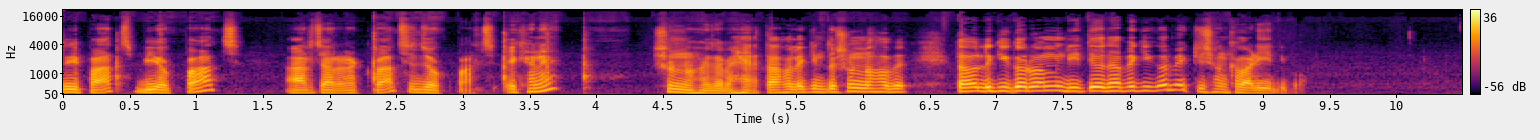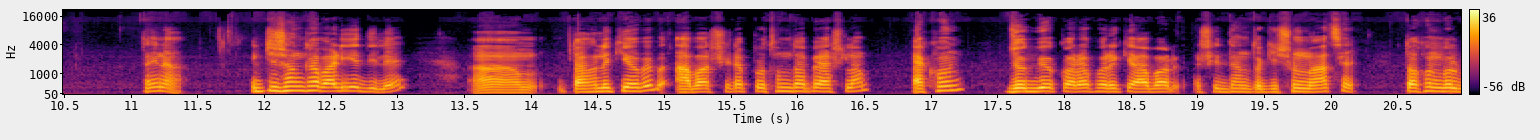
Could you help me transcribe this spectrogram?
দুই, পাঁচ, বিয়োগ পাঁচ, আর চার, এক, পাঁচ, যোগ পাঁচ। এখানে শূন্য হয়ে যাবে। হ্যাঁ তাহলে কিন্তু শূন্য হবে। তাহলে কি করব আমি? দ্বিতীয় ধাপে কি করব? একটি সংখ্যা বাড়িয়ে দিব। তাই না? একটি সংখ্যা বাড়িয়ে দিলে তাহলে কি হবে? আবার সেটা প্রথম ধাপে আসলাম। এখন যোগ বিয়োগ করার পরে কি আবার সিদ্ধান্ত কি শূন্য আছে? তখন বলব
